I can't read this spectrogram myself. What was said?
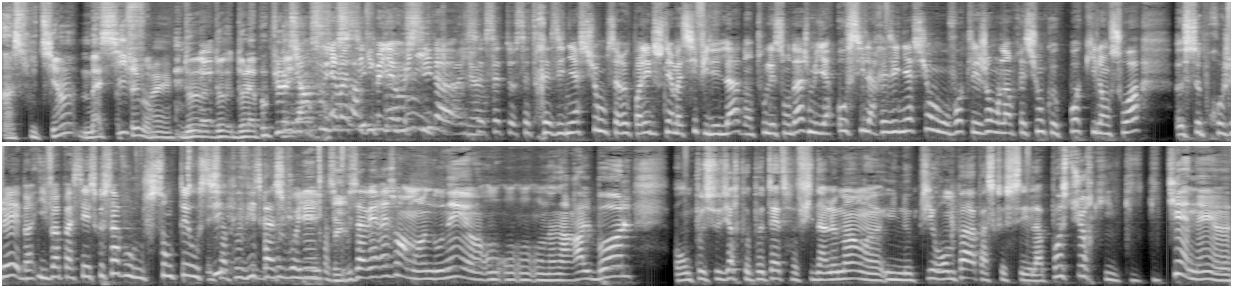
un soutien massif de, de, de la Il y population. a un soutien massif, mais il y a aussi la- cette, cette résignation. C'est vrai, vous parlez du soutien massif, il est là dans tous les sondages, mais il y a aussi la résignation. On voit que les gens ont l'impression que quoi qu'il en soit, euh, ce projet, eh ben, il va passer. Est-ce que ça, vous le sentez Et aussi ça peut vite basculer, parce que vous avez raison, à un moment donné, on, on- on en a ras-le-bol. On peut se dire que peut-être finalement euh, ils ne plieront pas parce que c'est la posture qui, qui, qui tienne hein, euh,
